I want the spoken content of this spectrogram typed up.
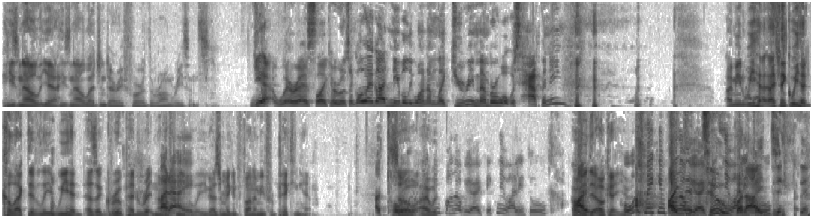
He's now yeah he's now legendary for the wrong reasons. Yeah, whereas like everyone's like, "Oh my God, Nibali won." I'm like, "Do you remember what was happening?" I mean, we had. I think we had collectively, we had as a group had written But off I- Nibali. You guys are making fun of me for picking him. Uh, totally. So I was Making fun of you. I picked Nibali too. Oh, I- you did? okay. Who was making I fun of you? I did too, but Nibali I didn't think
